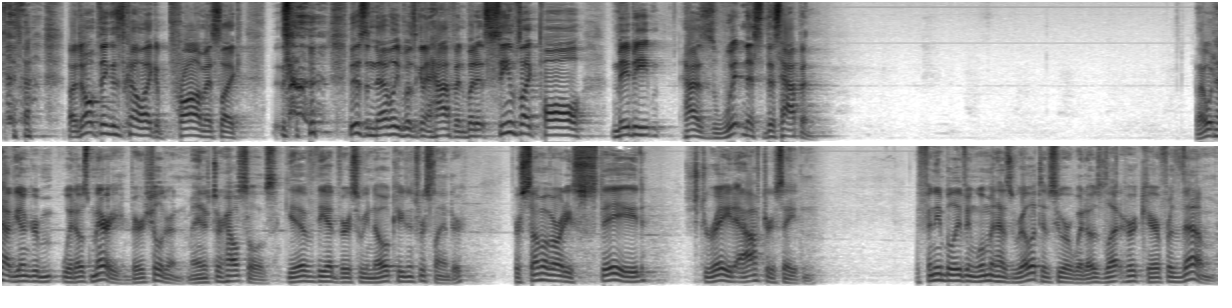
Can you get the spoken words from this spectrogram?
I don't think this is kind of like a promise, like this is inevitably what's going to happen, but it seems like Paul maybe has witnessed this happen. I would have younger widows marry, bear children, manage their households, give the adversary no occasions for slander, for some have already stayed, strayed after Satan. If any believing woman has relatives who are widows, let her care for them,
